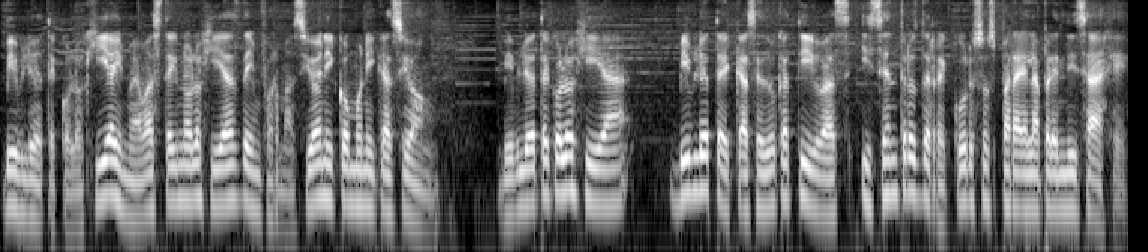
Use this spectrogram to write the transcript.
Bibliotecología y Nuevas Tecnologías de Información y Comunicación, Bibliotecología, Bibliotecas Educativas y Centros de Recursos para el Aprendizaje,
